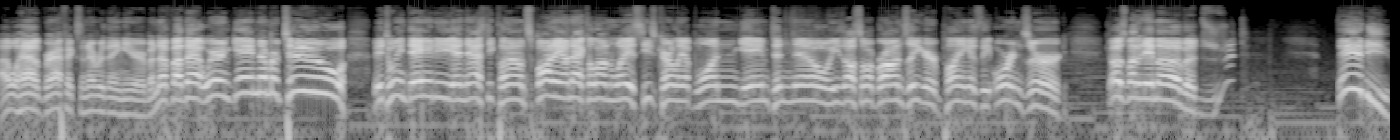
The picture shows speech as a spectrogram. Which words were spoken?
I will have graphics and everything here. But enough about that. We're in game number two between Deity and Nasty Clown. Spawning on Akilon Waste. He's currently up one game to nil. He's also a Bronze Leaguer playing as the Orange Zerg. Goes by the name of Deity.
